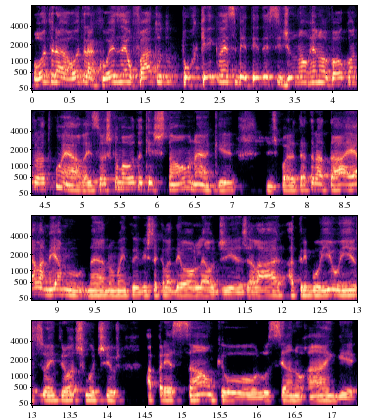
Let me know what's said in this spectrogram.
Outra, outra coisa é o fato do por que, que o SBT decidiu não renovar o contrato com ela. Isso acho que é uma outra questão, né? Que a gente pode até tratar. Ela mesmo, né, numa entrevista que ela deu ao Léo Dias, ela atribuiu isso, entre outros motivos, a pressão que o Luciano Hang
